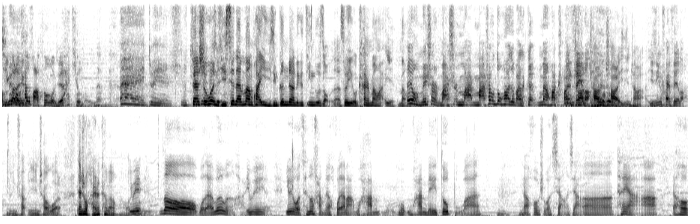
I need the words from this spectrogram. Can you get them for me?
习惯了看这个画风，我觉得还挺萌的。哎，对，是但是问题，现在漫画已经跟着这个进度走的，所以我看着漫画，哎，漫画哎呦，没事儿，马上马马上动画就把干漫画传飞了，超了，超了，已经超了，已经，踹飞了。已经超，已经超过了。但是我还是看漫画，因为嗯那我来问问哈，因为因为我才从海没回来嘛，我还我我还没都补完，嗯，然后说想一下，嗯，谭雅，然后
